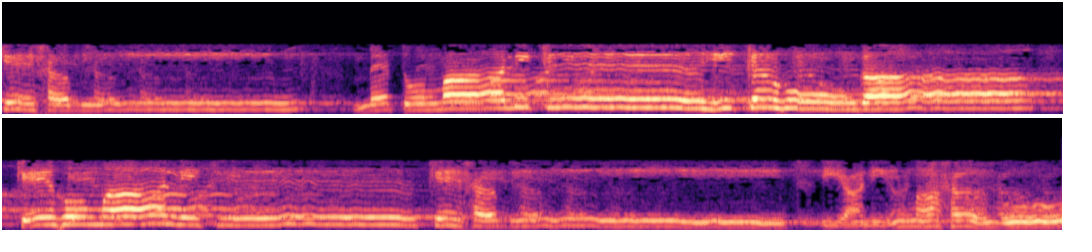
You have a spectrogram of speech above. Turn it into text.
کے حبیب۔ میں تو مالک ہی کہوں گا کہ ہو مالک کے حبیب یعنی محبوب۔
